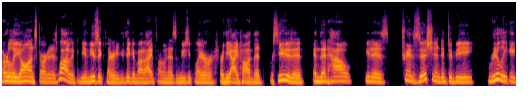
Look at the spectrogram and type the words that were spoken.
early on started as well. It could be a music player. If you think about iPhone as a music player or, or the iPod that preceded it, and then how it is transitioned into be really a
